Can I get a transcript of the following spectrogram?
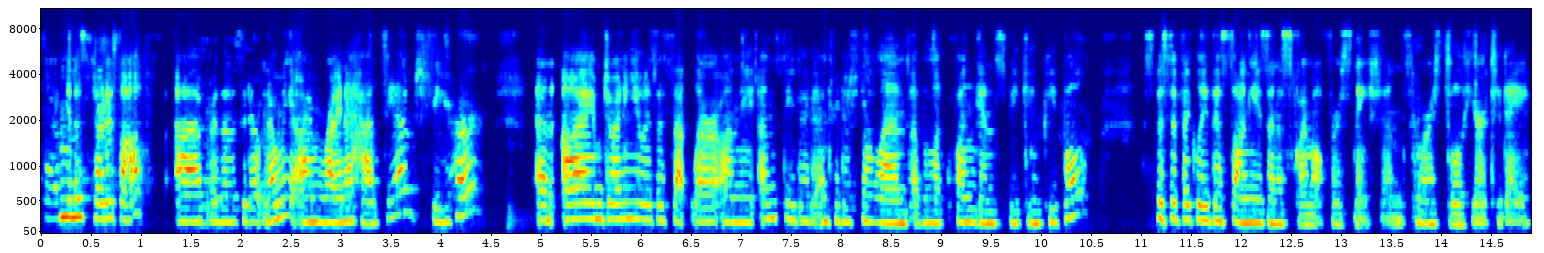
So I'm going to start us off. Uh, for those who don't know me, I'm Rina Hadziev, she, her, and I'm joining you as a settler on the unceded and traditional lands of the Lekwungen speaking people, specifically the Songhees and Esquimalt First Nations who are still here today.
